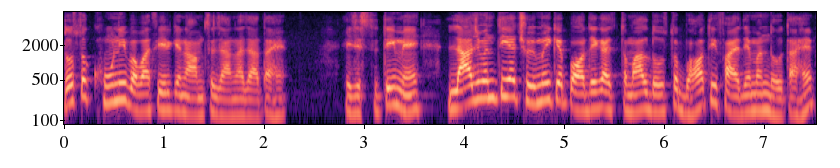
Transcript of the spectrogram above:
दोस्तों, खूनी बवासीर के नाम से जाना जाता है। इस स्थिति में लाजवंती या छुईमुई के पौधे का इस्तेमाल, दोस्तों, बहुत ही फ़ायदेमंद होता है।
